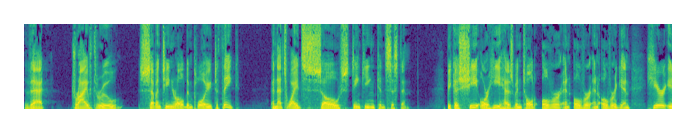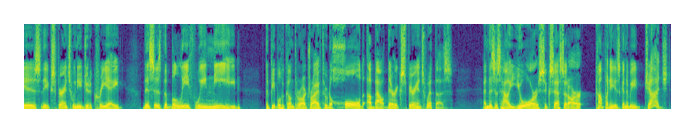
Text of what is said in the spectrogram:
that drive through 17 year old employee to think. And that's why it's so stinking consistent. Because she or he has been told over and over and over again here is the experience we need you to create. This is the belief we need the people who come through our drive through to hold about their experience with us. And this is how your success at our company is going to be judged.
